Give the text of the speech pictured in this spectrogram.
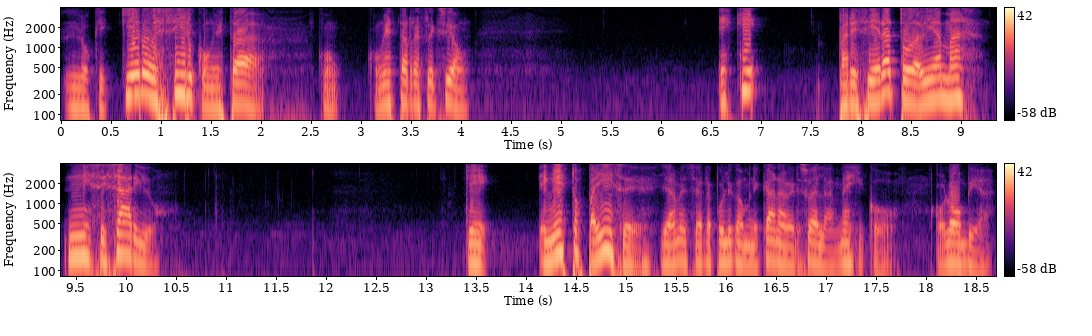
lo que, quiero decir con esta, con, con esta reflexión es que pareciera todavía más necesario que en estos países, llámese República Dominicana, Venezuela, México, Colombia,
